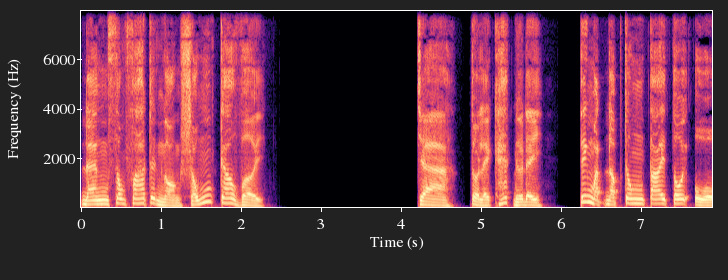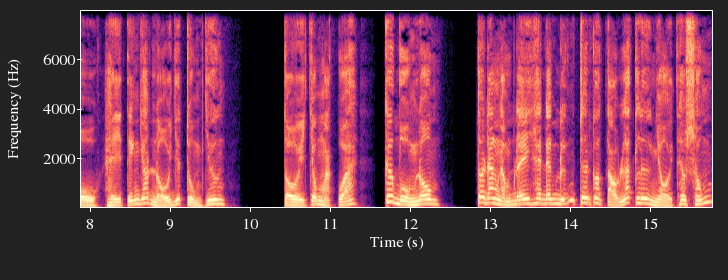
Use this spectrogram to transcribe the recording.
đang song pha trên ngọn sóng cao vời. Chà, tôi lại khác nữa đây. Tiếng mạch đập trong tai tôi ù ù hay tiếng gió nổi dưới trùng dương. Tôi chóng mặt quá, cứ buồn nôn. Tôi đang nằm đây hay đang đứng trên con tàu lắc lư nhồi theo sóng.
